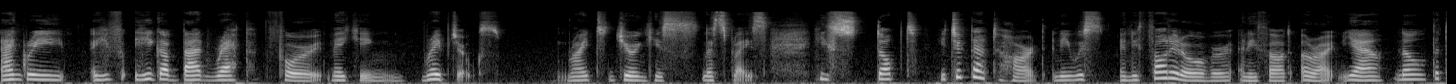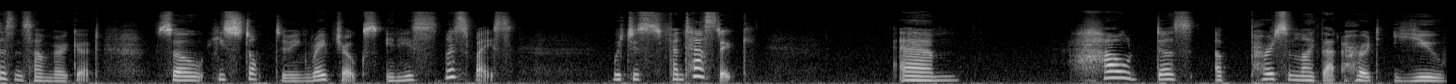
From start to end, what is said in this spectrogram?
angry he he got bad rep for making rape jokes, right? During his let's plays, he stopped. He took that to heart, and he was and he thought it over, and he thought, all right, yeah, no, that doesn't sound very good. So he stopped doing rape jokes in his let's plays, which is fantastic. Um, how does a person like that hurt you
